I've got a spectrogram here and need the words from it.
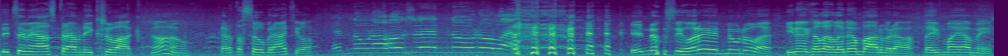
teď jsem já správný křovák. No no, karta se obrátila. Jednou nahoře, jednou dole. jednou si hore, jednou dole. Jinak hele, hledám Barbara, tady v Miami.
